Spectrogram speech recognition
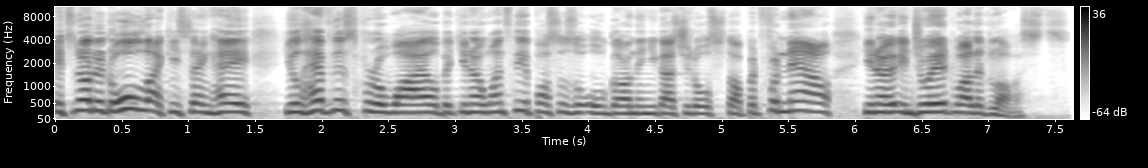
It's not at all like he's saying, hey, you'll have this for a while, but you know, once the apostles are all gone, then you guys should all stop. But for now, you know, enjoy it while it lasts.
